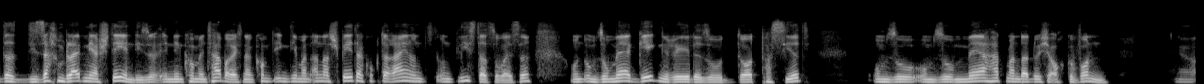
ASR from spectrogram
das, die Sachen bleiben ja stehen, diese in den Kommentarbereichen. Dann kommt irgendjemand anders später, guckt da rein und, und liest das so, weißt du? Und umso mehr Gegenrede so dort passiert, umso, umso mehr hat man dadurch auch gewonnen. Ja.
